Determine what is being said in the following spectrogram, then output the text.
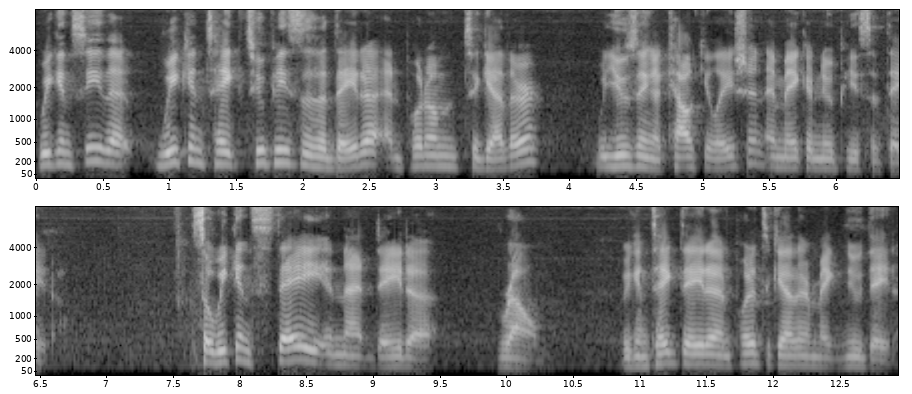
we can see that we can take two pieces of data and put them together using a calculation and make a new piece of data. So we can stay in that data realm. We can take data and put it together and make new data.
